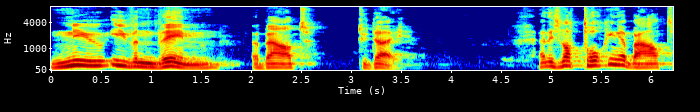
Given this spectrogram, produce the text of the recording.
knew even then about today. And he's not talking about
